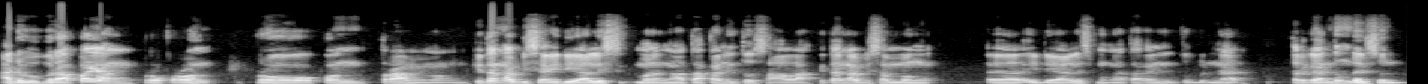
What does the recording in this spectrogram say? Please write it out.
ada beberapa yang pro pro kontra memang. Kita nggak bisa idealis mengatakan itu salah. Kita nggak bisa meng, eh, idealis mengatakan itu benar. Tergantung dari sud-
